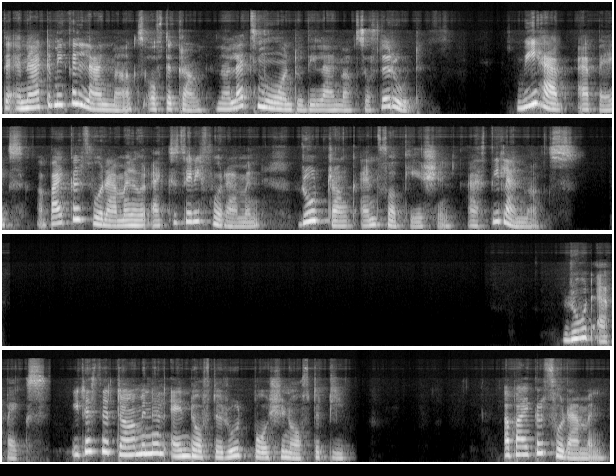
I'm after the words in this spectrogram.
the anatomical landmarks of the crown. Now let's move on to the landmarks of the root. We have apex, apical foramen or accessory foramen, root trunk and furcation as the landmarks. Root apex. It is the terminal end of the root portion of the teeth. Apical foramen.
